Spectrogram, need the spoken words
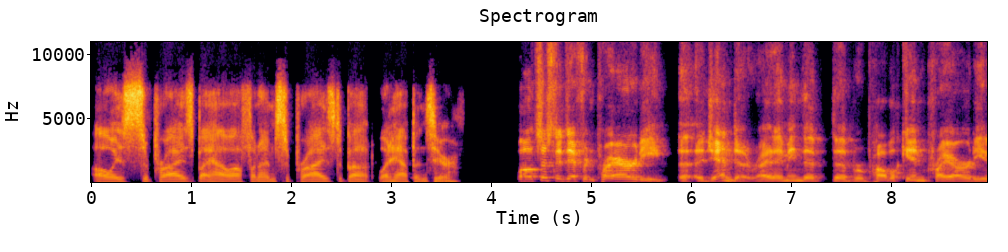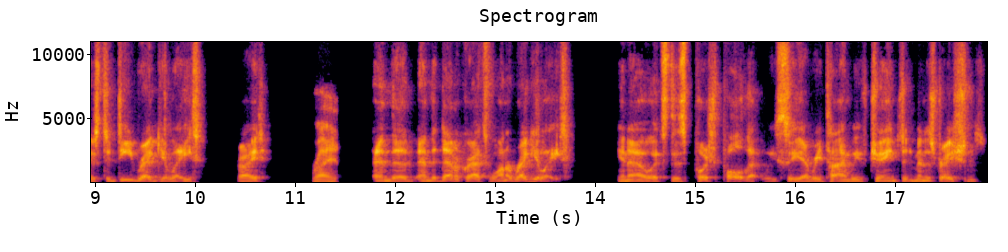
always surprised by how often I'm surprised about what happens here. Well, it's just a different priority uh, agenda, right? I mean, the the Republican priority is to deregulate, right? Right. And the and the Democrats want to regulate. You know, it's this push pull that we see every time we've changed administrations.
